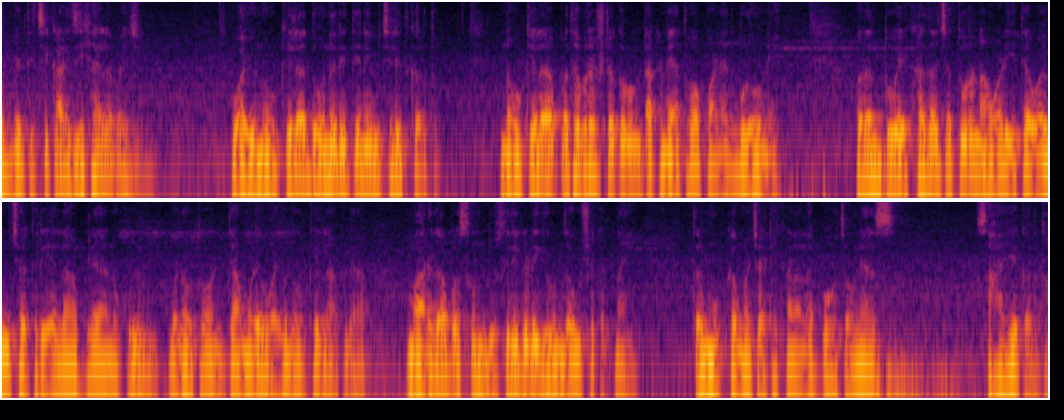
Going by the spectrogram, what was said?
तब्येतीची काळजी घ्यायला पाहिजे. वायू नौकेला दोन रीतीने विचलित करतो. नौकेला पथभ्रष्ट करून टाकणे अथवा पाण्यात बुडवणे. परंतु एखादा चतुर नावाडी त्या वायूच्या क्रियेला आपल्या अनुकूल बनवतो आणि त्यामुळे वायू नौकेला आपल्या मार्गापासून दुसरीकडे घेऊन जाऊ शकत नाही तर मुक्कामाच्या ठिकाणाला पोहोचवण्यास सहाय्य करतं.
